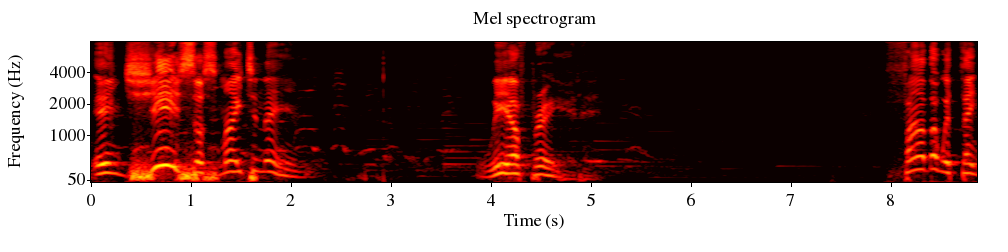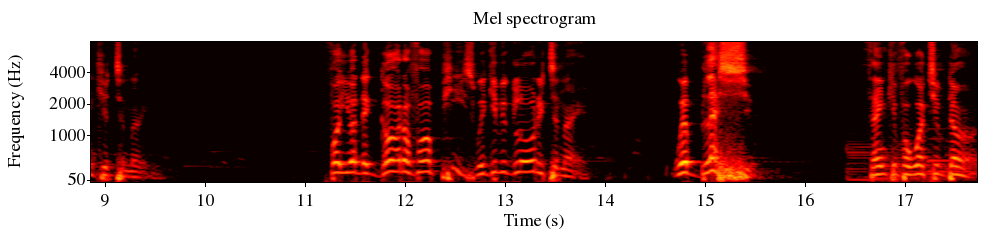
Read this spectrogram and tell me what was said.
In Jesus' mighty name, we have prayed. Father, we thank you tonight. For you're the God of all peace. We give you glory tonight. We bless you. Thank you for what you've done.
